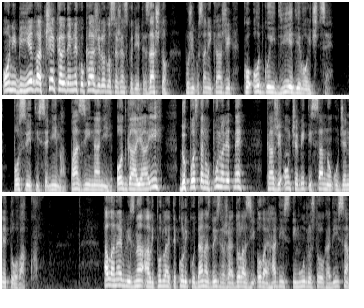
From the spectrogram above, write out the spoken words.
oni bi jedva čekali da im neko kaže rodilo se žensko dijete. Zašto? Boži poslanik kaže, ko odgoji dvije djevojčice, posvijeti se njima, pazi na njih, odgaja ih, dok postanu punoljetne, kaže, on će biti sa mnom u dženetu ovako. Allah najbolji zna, ali pogledajte koliko danas do izražaja dolazi ovaj hadis i mudrost ovog hadisa,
